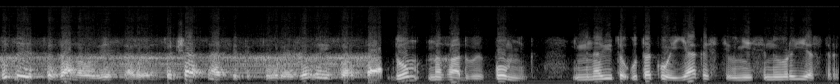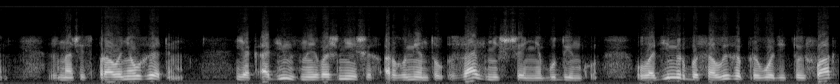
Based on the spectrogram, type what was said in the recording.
будуецца заново весь народ. Сучасная архітэктура, жылыя кварта. Дом, нагадваю, помнік, і менавіта ў такой якасці ўнесены ў рэестры. Значыць, справа не ў гэтым. Як адзін з найважнейшых аргументаў за знішчэнне будынку, Владзімир Басалыга прыводзіць той факт,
